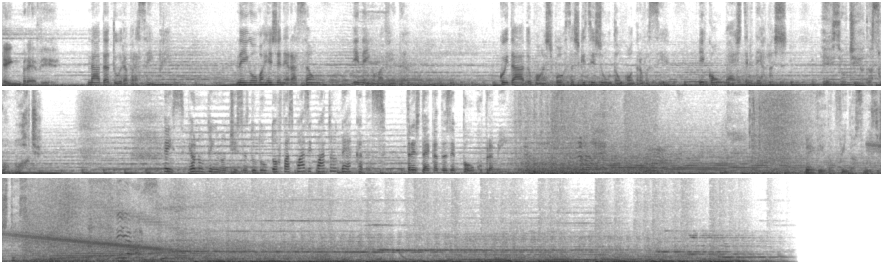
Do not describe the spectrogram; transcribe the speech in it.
Em breve. Nada dura para sempre. Nenhuma regeneração e nenhuma vida. Cuidado com as forças que se juntam contra você e com o mestre delas. Esse é o dia da sua morte. Ace, eu não tenho notícias do doutor faz quase quatro décadas. Três décadas é pouco para mim. Bem-vindo ao fim da sua existência.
